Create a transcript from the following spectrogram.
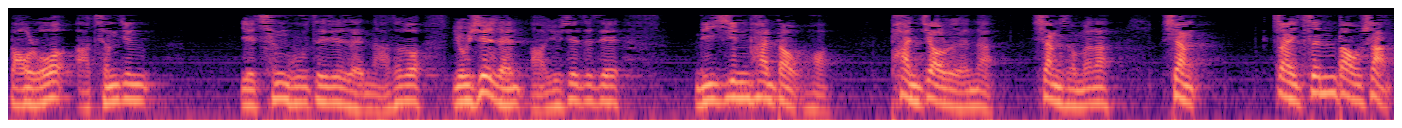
保罗啊，曾经也称呼这些人啊，他说有些人啊，有些这些离经叛道哈叛教的人呢，像什么呢？像在真道上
